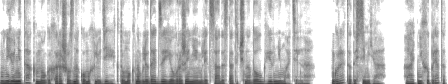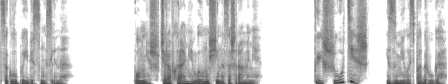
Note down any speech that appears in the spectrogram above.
У нее не так много хорошо знакомых людей, кто мог наблюдать за ее выражением лица достаточно долго и внимательно. Грета да семья, а от них и прятаться глупо и бессмысленно. Помнишь, вчера в храме был мужчина со шрамами? «Ты шутишь?» изумилась подруга.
